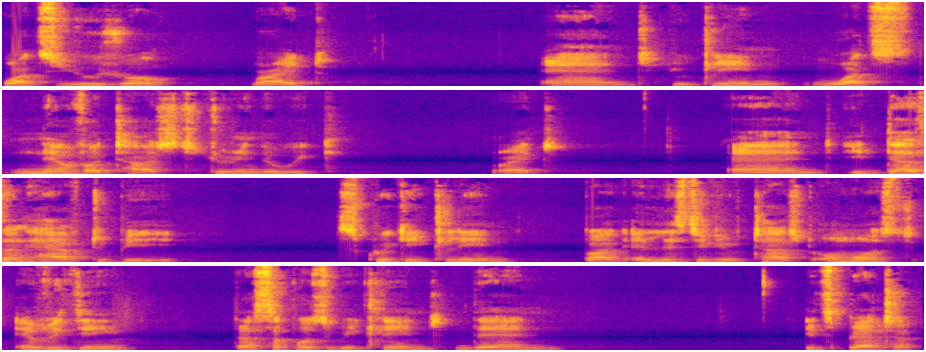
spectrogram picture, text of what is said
what's usual, right? and you clean what's never touched during the week, right? And it doesn't have to be squeaky clean, but at least if you've touched almost everything that's supposed to be cleaned, then it's better.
